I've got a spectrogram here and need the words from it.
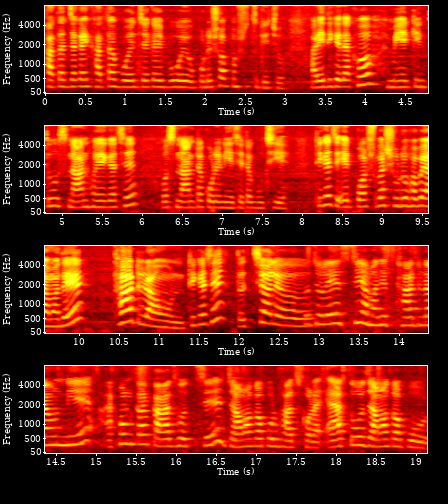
খাতার জায়গায় খাতা, বইয়ের জায়গায় বই, ওপরে সমস্ত কিছু। আর এদিকে দেখো, মেয়ের কিন্তু স্নান হয়ে গেছে। ও স্নানটা করে নিয়েছে এটা গুছিয়ে। ঠিক আছে? এরপর সবার শুরু হবে আমাদের থার্ড রাউন্ড ঠিক আছে? তো চলো। তো চলে এসেছি আমাদের থার্ড রাউন্ড নিয়ে। এখনকার কাজ হচ্ছে জামা কাপড় ভাজ করা। এত জামা কাপড়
